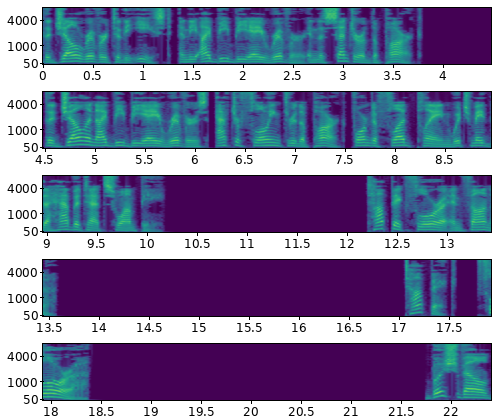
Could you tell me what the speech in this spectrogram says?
the Gel River to the east, and the Ibba River in the center of the park. The Gel and Ibba rivers, after flowing through the park, formed a flood plain which made the habitat swampy. Topic flora and fauna Topic Flora Bushveld,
